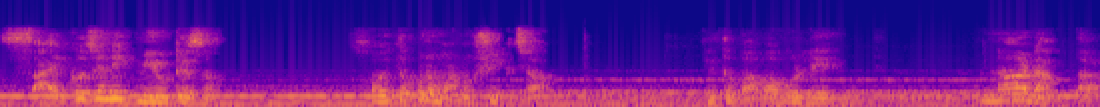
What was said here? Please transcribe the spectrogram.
সাইকোজেনিক মিউটিজম হয়তো কোনো মানসিক চাপ। কিন্তু বাবা বললেন, না, ডাক্তার।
